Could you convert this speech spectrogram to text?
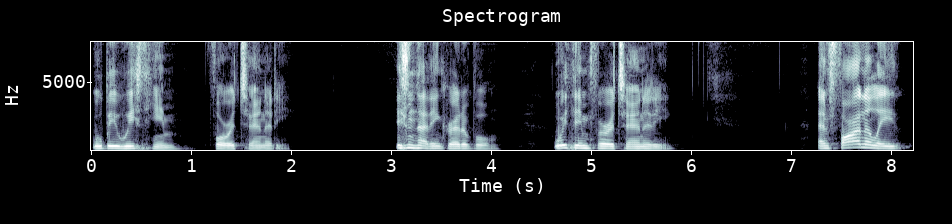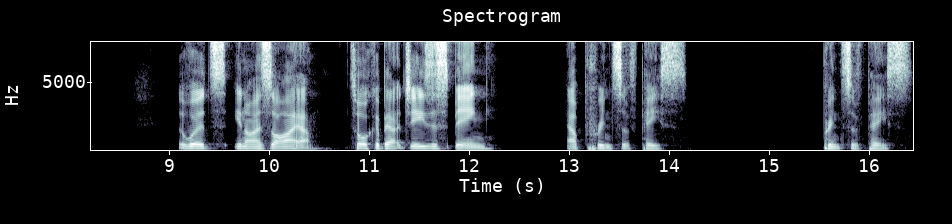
We'll be with Him for eternity. Isn't that incredible? With Him for eternity. And finally, the words in Isaiah talk about Jesus being our Prince of Peace. Prince of Peace.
